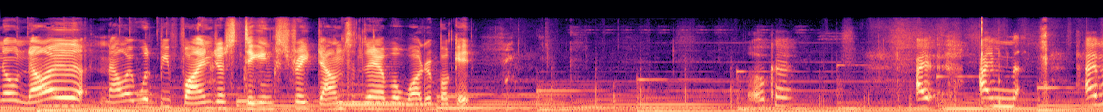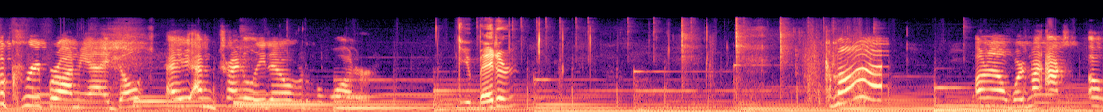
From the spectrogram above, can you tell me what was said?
No, now I now I would be fine just digging straight down since I have a water bucket. Okay. I I'm I have a creeper on me and I don't I, I'm trying to lead it over to the water. You better. On! Oh no, where's my axe? Oh.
